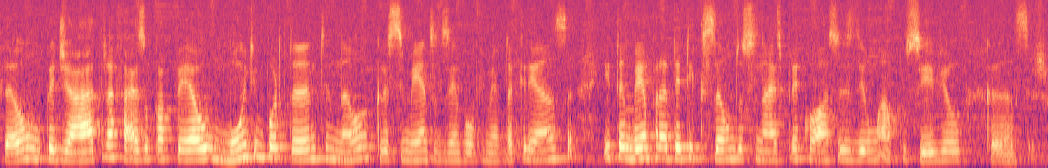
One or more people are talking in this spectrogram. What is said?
Então, o pediatra faz o papel muito importante no crescimento e desenvolvimento da criança e também para a detecção dos sinais precoces de uma possível câncer.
